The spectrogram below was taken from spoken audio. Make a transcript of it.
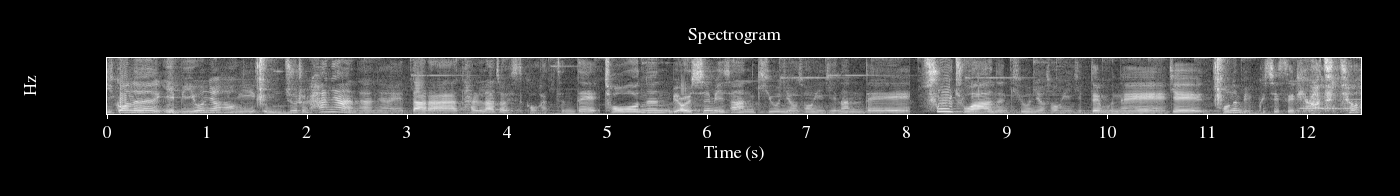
이거는 이 미혼 여성이 음주를 하냐 안 하냐에 따라 달라져 있을 것 같은데 저는 열심히 산 기혼 여성이긴 한데 술 좋아하는 기혼 여성이기 때문에 이게 저는 밀크시슬이거든요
